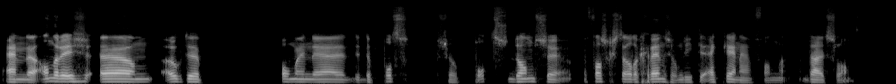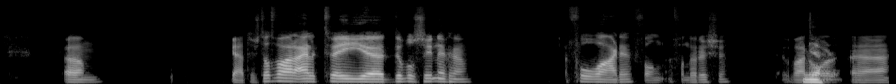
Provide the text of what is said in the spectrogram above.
En de andere is um, ook de, om in de, de, de Pots, zo Potsdamse vastgestelde grenzen, om die te erkennen van Duitsland. Um, ja, dus dat waren eigenlijk twee uh, dubbelzinnige voorwaarden van, van de Russen. Waardoor ja. Uh,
